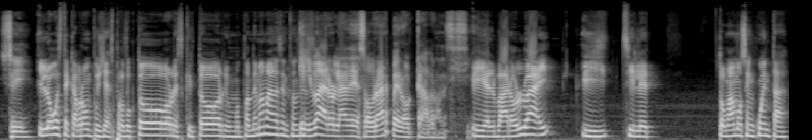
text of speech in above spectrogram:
Sí. Y luego este cabrón, pues ya es productor, escritor y un montón de mamadas, entonces. Y varo la de sobrar, pero cabrón, sí, sí. Y el varo lo hay. Y si le tomamos en cuenta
